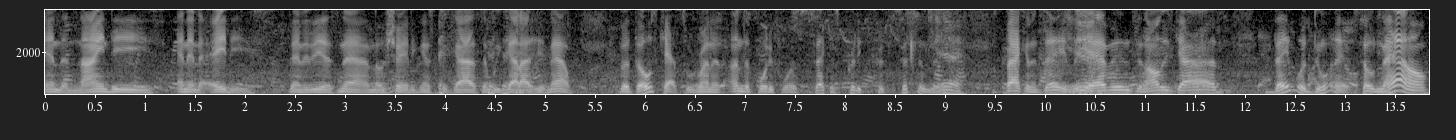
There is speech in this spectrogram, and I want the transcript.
in the 90s and in the 80s than it is now. No shade against the guys that we got out here now. But those cats were running under 44 seconds pretty consistently Yeah. back in the day. Lee Yeah. Evans and all these guys, they were doing it. So now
